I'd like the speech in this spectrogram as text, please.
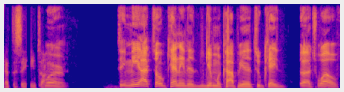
at the same time. Word. See me, I told Kenny to give him a copy of 2K uh, 12.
